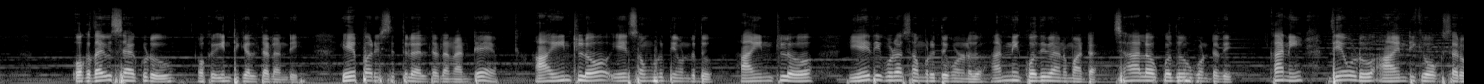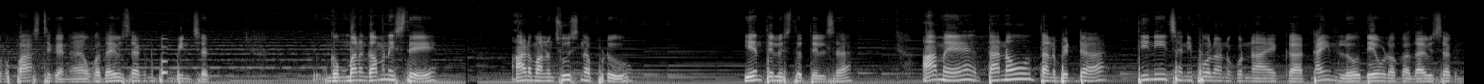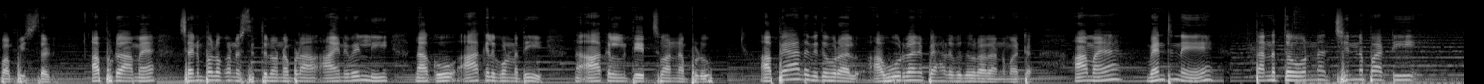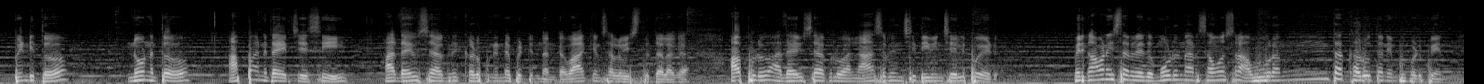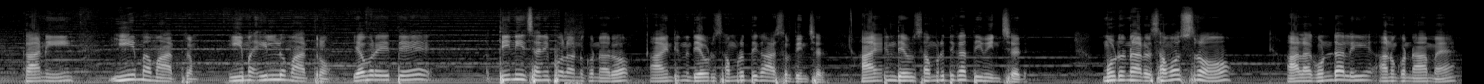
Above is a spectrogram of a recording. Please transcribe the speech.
ఒక దైవ సేవకుడు ఒక ఇంటికి వెళ్తాడండి. ఏ పరిస్థితిలో వెళ్తాడని అంటే ఆ ఇంట్లో ఏ సమృద్ధి ఉండదు. ఆ ఇంట్లో ఏది కూడా సమృద్ధిగా ఉండదు. అన్నీ కొదువే అనమాట చాలా కొదువుగా ఉంటుంది కానీ దేవుడు ఆ ఇంటికి ఒకసారి ఒక పాస్ట్గా ఒక దైవశాఖను పంపించాడు. మనం గమనిస్తే ఆడ మనం చూసినప్పుడు ఏం తెలుస్తుందో తెలుసా? ఆమె తను తన బిడ్డ తిని చనిపోవాలనుకున్న ఆ యొక్క టైంలో దేవుడు ఒక దైవశాఖను పంపిస్తాడు. అప్పుడు ఆమె చనిపోలకున్న స్థితిలో ఉన్నప్పుడు ఆయన వెళ్ళి నాకు ఆకలిగా ఉన్నది నా ఆకలిని తీర్చు అన్నప్పుడు ఆ పేద విధవరాలు ఆ ఊర్లోని పేద విధవరాలు అనమాట ఆమె వెంటనే తనతో ఉన్న చిన్నపాటి పిండితో నూనెతో అప్పాన్ని తయారు చేసి ఆ దైవశాఖుడి కడుపు నిండా పెట్టిందంట. వాక్యం సెలవిస్తుంది అలాగా. అప్పుడు ఆ దైవశాఖుడు వాళ్ళని ఆశ్రయించి దీవించి వెళ్ళిపోయాడు. మీరు గమనిస్తారు లేదు మూడున్నర సంవత్సరం ఆ ఊరంతా కరువుతో నింపబడిపోయింది. కానీ ఈమె మాత్రం ఈమె ఇల్లు మాత్రం ఎవరైతే తిని చనిపోవాలనుకున్నారో ఆ ఇంటిని దేవుడు సమృద్ధిగా ఆశ్రదించాడు ఆ ఇంటిని దేవుడు సమృద్ధిగా దీవించాడు. మూడున్నర సంవత్సరం అలాగుండాలి అనుకున్న ఆమె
